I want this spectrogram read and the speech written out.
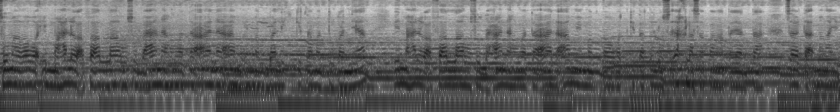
Sumakawa in mahalaga fa Allah subhanahu wa ta'ala amo in magbalik kita madtukan niya. In mahalaga fa Allah subhanahu wa ta'ala amo in magtawat kita tulo sa ikhlas sa pangatayan ta salta mangayo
